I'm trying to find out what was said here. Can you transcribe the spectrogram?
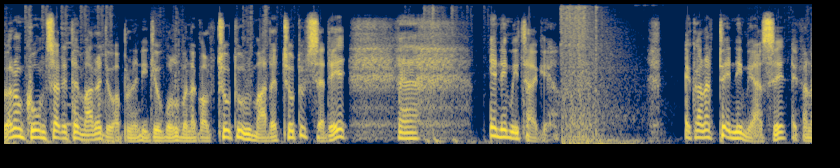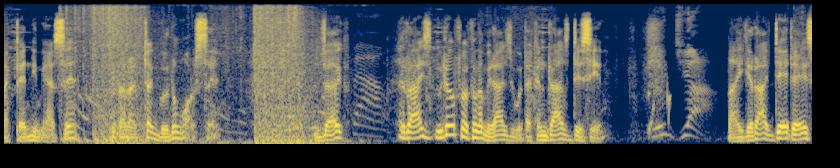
কারণ কোন সাইডেতে মারে দেবো আপনার নিজেও বলবেন না। কারণ চতুর মারে, চতুর সাইডে এনিমি থাকে। এখানে একটা এনিমি আছে, এখানে একটা এনিমি আছে, এখানে একটা গুলো মরছে। যাই রাইসগুলো তখন আমি রাইস এখন রাইস দিছি. না, এই রাইস ডে ডেস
